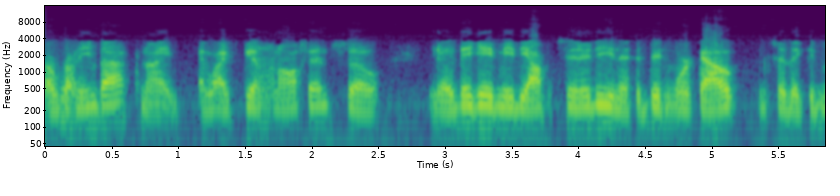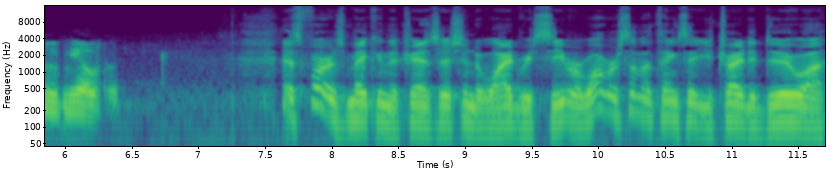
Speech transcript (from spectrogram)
a running back, and I I liked being on offense. So you know they gave me the opportunity, and if it didn't work out, so they could move me over. As far as making the transition to wide receiver, what were some of the things that you tried to do uh,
